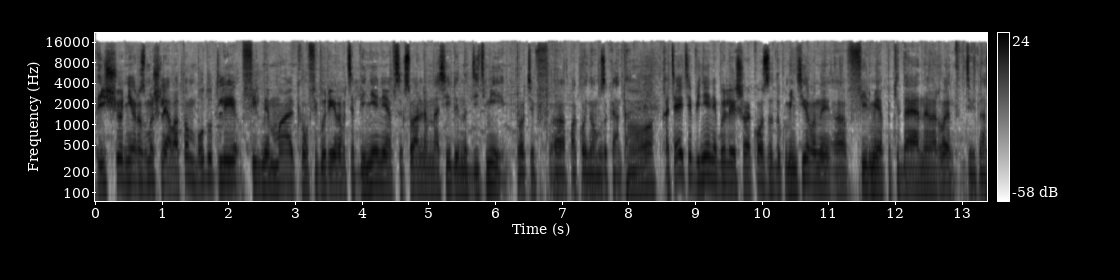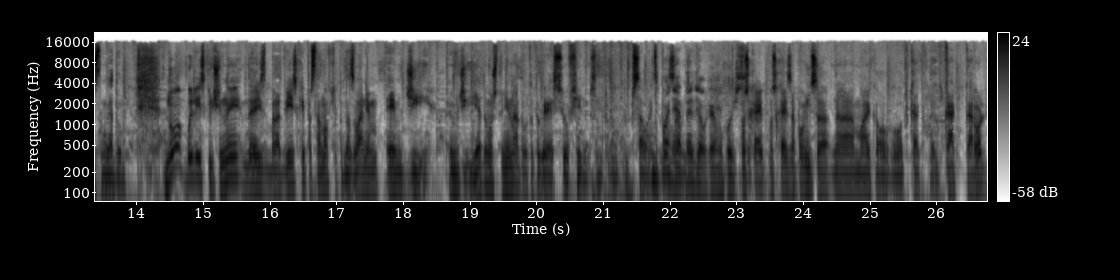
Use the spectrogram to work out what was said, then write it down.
еще не размышляла о том, будут ли в фильме Майкл фигурировать обвинения в сексуальном насилии над детьми против э, покойного музыканта. Хотя эти обвинения были широко задокументированы э, в фильме «Покидая Неверленд» в 2019 году. Но были исключены э, из бродвейской постановки под названием «МГ». «МГ». Я думаю, что не надо вот эту грязь всю в фильм псовать. Ну, понятное дело, кому хочется. Пускай, пускай запомнится э, Майкл вот как, как король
